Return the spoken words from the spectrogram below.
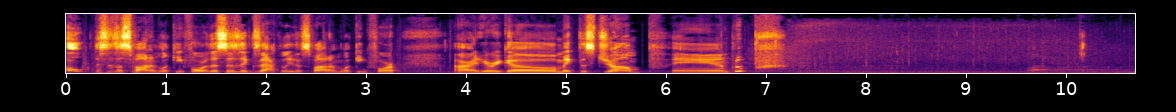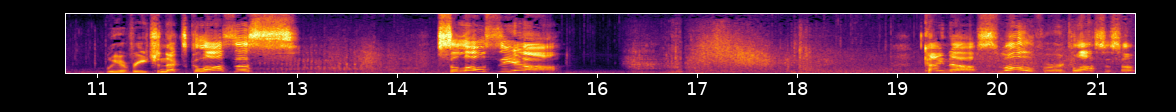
Oh, this is the spot I'm looking for. This is exactly the spot I'm looking for. Alright, here we go. Make this jump, and boop. We have reached the next Colossus! Celosia! Kinda small for a Colossus, huh?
